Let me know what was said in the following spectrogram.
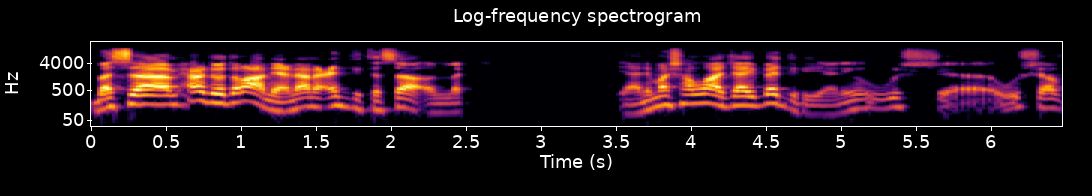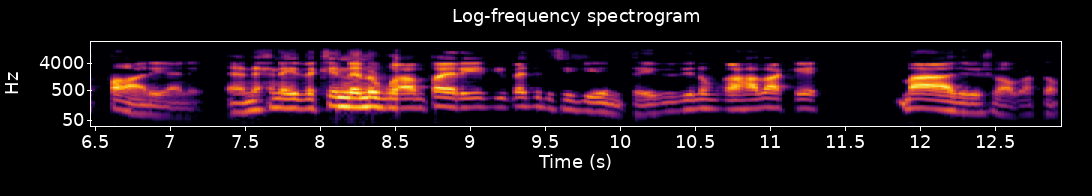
بس آه، محمد بدران يعني أنا عندي تساؤل لك. يعني ما شاء الله جاي بدري يعني وش وش الطاري يعني؟ يعني إحنا إذا كنا نبغى مطير يجي بدري تجي أنت إذا نبغى هذاك ما أدري شو وضعكم.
